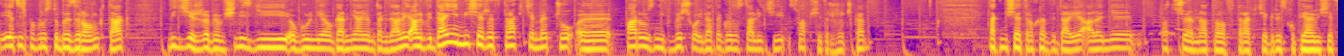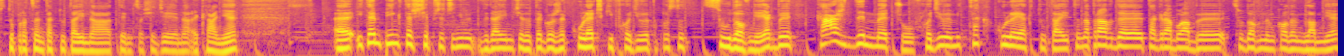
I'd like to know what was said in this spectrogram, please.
jacyś po prostu bez rąk, tak? Widzicie, że robią ślizgi, ogólnie ogarniają i tak dalej, ale wydaje mi się, że w trakcie meczu e, paru z nich wyszło i dlatego zostali ci słabsi troszeczkę. Tak mi się trochę wydaje, ale nie patrzyłem na to w trakcie gry, skupiałem się w 100% tutaj na tym, co się dzieje na ekranie. E, I ten ping też się przyczynił, wydaje mi się, do tego, że kuleczki wchodziły po prostu cudownie. Jakby każdym meczu wchodziły mi tak kule jak tutaj, to naprawdę ta gra byłaby cudownym kodem dla mnie.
